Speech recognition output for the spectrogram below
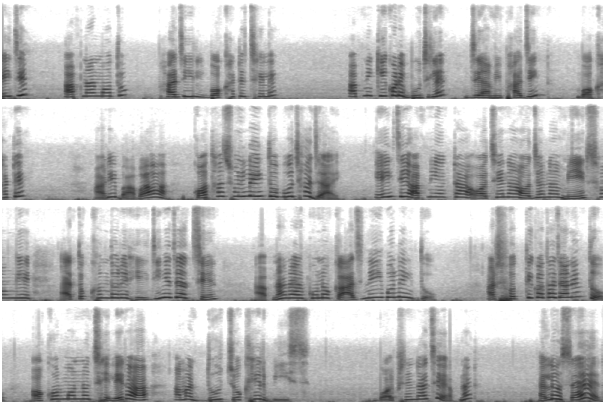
এই যে আপনার মতো ফাজিল বখাটে ছেলে। আপনি কি করে বুঝলেন যে আমি ফাজিল? বখাটে? আরে বাবা, কথা শুনলেই তো বোঝা যায়। এই যে আপনি একটা অচেনা অজানা মেয়ের সঙ্গে এতক্ষণ ধরে হেজিয়ে যাচ্ছেন, আপনার আর কোনো কাজ নেই বলেই তো। আর সত্যি কথা জানেন তো, অকর্মণ্য ছেলেরা আমার দু চোখের বিষ। বয়ফ্রেন্ড আছে আপনার? হ্যালো স্যার,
